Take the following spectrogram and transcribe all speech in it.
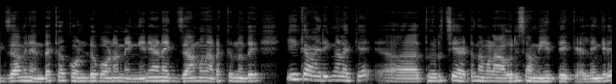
എക്സാമിന് എന്തൊക്കെ കൊണ്ടുപോകണം? എങ്ങനെയാണ് എക്സാം നടക്കുന്നത്? ഈ കാര്യങ്ങളൊക്കെ തീർച്ചയായിട്ടും നമ്മൾ ആ ഒരു സമയത്തേക്ക് അല്ലെങ്കിൽ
